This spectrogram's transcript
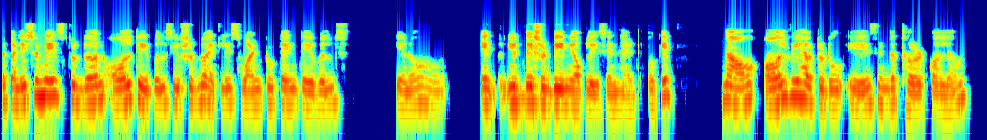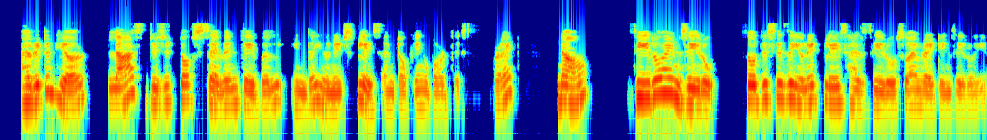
The condition is to learn all tables. You should know at least 1 to 10 tables. You know, in, you, they should be in your place in head. Okay. Now, all we have to do is in the third column, I have written here last digit of 7 table in the units place. I'm talking about this. All right. Now, 0 and 0 so this is the unit place has 0. So I'm writing 0 here.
